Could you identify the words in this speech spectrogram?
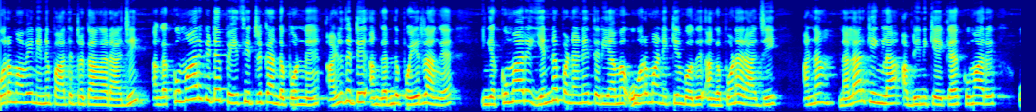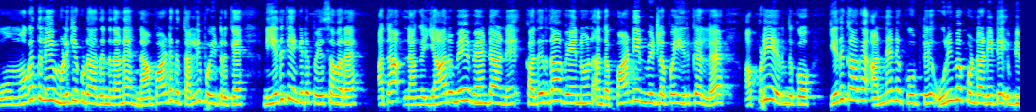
ஓரமாகவே நின்று பார்த்துட்டு இருக்காங்க ராஜி. அங்கே குமார்கிட்ட பேசிகிட்டு இருக்க அந்த பொண்ணு அழுதுட்டு அங்கேருந்து போயிடுறாங்க. இங்கே குமார் என்ன பண்ணனே தெரியாமல் ஓரமாக நிற்கும் போது அங்கே போன ராஜி அண்ணா நல்லா இருக்கீங்களா? அப்படின்னு கேட்க குமார் உன் முகத்திலேயே முழிக்கக்கூடாதுன்னு தானே நான் பாட்டுக்கு தள்ளி போயிட்டு இருக்கேன் நீ எதுக்கு என்கிட்ட பேச வர? அதான் நாங்கள் யாருமே வேண்டான்னு கதிர் தான் வேணும்னு அந்த பாண்டியன் வீட்டில் போய் இருக்கல்ல அப்படியே இருந்துக்கோ. எதுக்காக அண்ணனை கூப்பிட்டு உரிமை கொண்டாடிட்டு இப்படி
